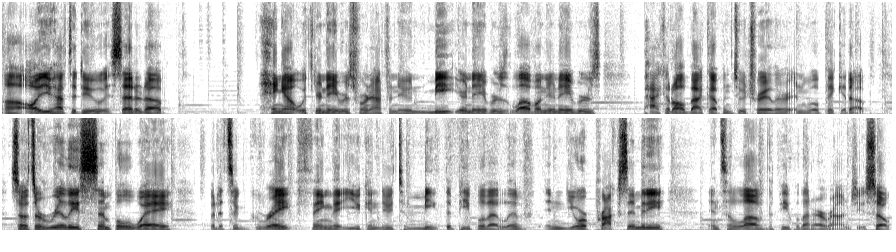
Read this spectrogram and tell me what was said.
Uh, all you have to do is set it up, hang out with your neighbors for an afternoon, meet your neighbors, love on your neighbors, pack it all back up into a trailer, and we'll pick it up. So it's a really simple way but it's a great thing that you can do to meet the people that live in your proximity and to love the people that are around you. So,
